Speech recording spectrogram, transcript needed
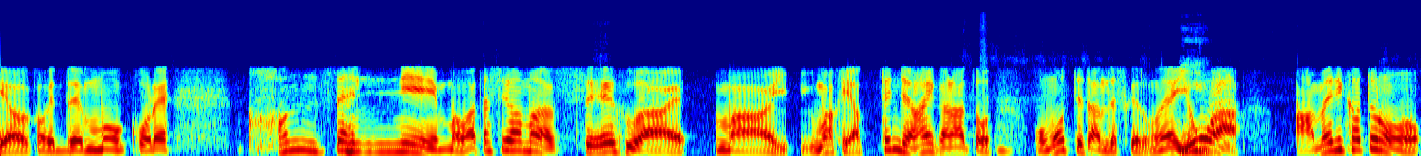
よ。これでもうこれ、完全に、まあ、私はまあ政府は、まあ、うまくやってんじゃないかなと思ってたんですけどね、要はアメリカとの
